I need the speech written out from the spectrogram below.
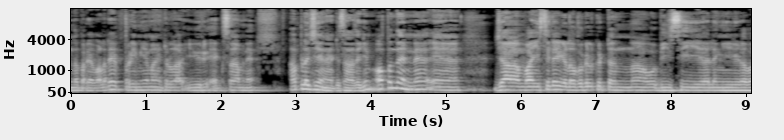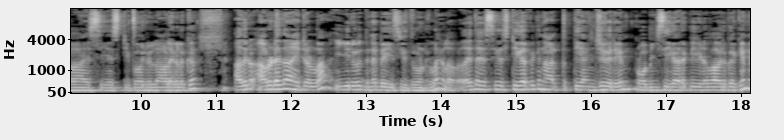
എന്താ പറയുക വളരെ പ്രീമിയം ആയിട്ടുള്ള ഈ ഒരു എക്സാമിന് അപ്ലൈ ചെയ്യാനായിട്ട് സാധിക്കും. ഒപ്പം തന്നെ വയസ്സിലെ ഇളവുകൾ കിട്ടുന്ന ഒ ബി സി അല്ലെങ്കിൽ ഇളവ എസ് സി എസ് ടി പോലുള്ള ആളുകൾക്ക് അതിൽ അവരുടേതായിട്ടുള്ള ഈ ഒരു ഇതിനെ ബേസ് ചെയ്തുകൊണ്ടുള്ള ഇളവ്. അതായത് എസ് സി എസ് ടികാർക്ക് നാൽപ്പത്തി അഞ്ച് വരെയും ഒ ബി സികാർക്ക് ഇളവ് അവർക്കൊക്കെ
